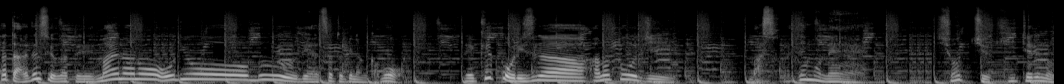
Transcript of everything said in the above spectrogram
だってあれですよ、だって前のあのオーディオブーでやってた時なんかも、え結構リスナー、あの当時、まあそれでもね、しょっちゅう聞いてるのっ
